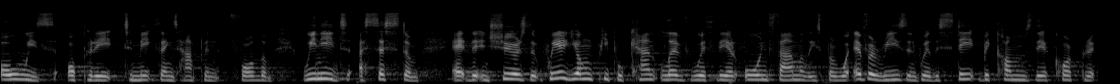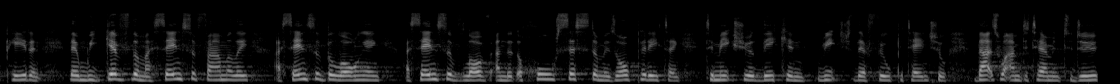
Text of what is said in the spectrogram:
always operate to make things happen for them. We need a system uh, that ensures that where young people can't live with their own families for whatever reason, where the state becomes their corporate parent, then we give them a sense of family, a sense of belonging, a sense of love, and that the whole system is operating to make sure they can reach their full potential. That's what I'm determined to do.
